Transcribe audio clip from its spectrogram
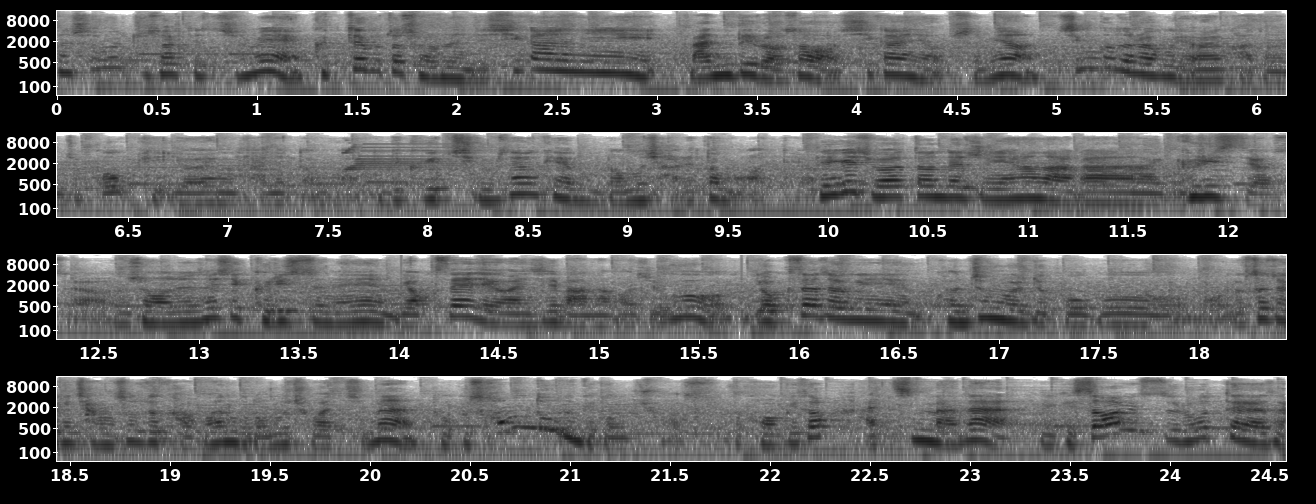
한 22살 때쯤에 그때부터 저는 이제 시간이 만들어서 시간이 없으면 친구들하고 여행 가든지 꼭 이렇게 여행을 다녔던 것 같아요. 근데 그게 지금 생각해보면 너무 잘했던 것 같아요. 되게 좋았던 데 중에 하나가 그리스였어요. 저는 사실 그리스는 역사에 대해 관심이 많아가지고 역사적인 건축물도 보고 뭐 역사적인 장소도 가고 하는 거 너무 좋았지만 또 그 섬 도는 게 너무 좋았어요. 거기서 아침마다 이렇게 서비스로 호텔에서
